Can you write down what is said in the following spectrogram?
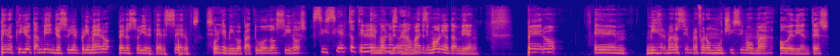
pero es que yo también, yo soy el primero, pero soy el tercero, porque mi papá tuvo dos hijos Sí, cierto, tiene en- hermanos de otro grandes. matrimonio también. Pero eh, mis hermanos siempre fueron muchísimos más obedientes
